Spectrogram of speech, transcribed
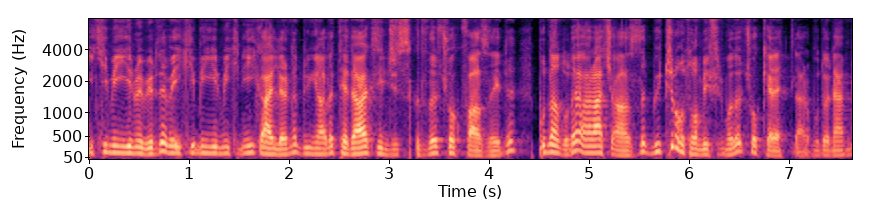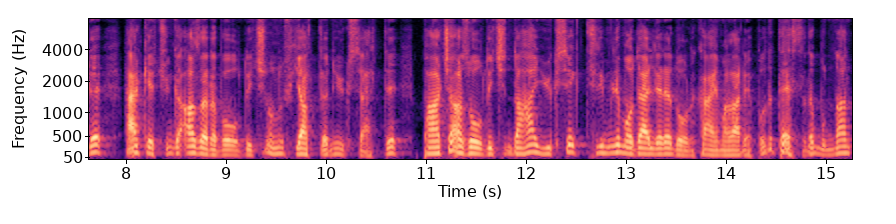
2021'de ve 2022'nin ilk aylarında dünyada tedarik zinciri sıkıntıları çok fazlaydı. Bundan dolayı araç azdı. Bütün otomobil firmaları çok kar ettiler bu dönemde. Herkes çünkü az araba olduğu için onun fiyatlarını yükseltti. Parça az olduğu için daha yüksek trimli modellere doğru kaymalar yapıldı. Tesla da bundan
